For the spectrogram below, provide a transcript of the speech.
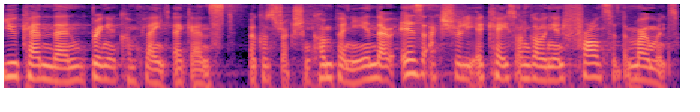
you can then bring a complaint against a construction company. And there is actually a case ongoing in france at the moment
